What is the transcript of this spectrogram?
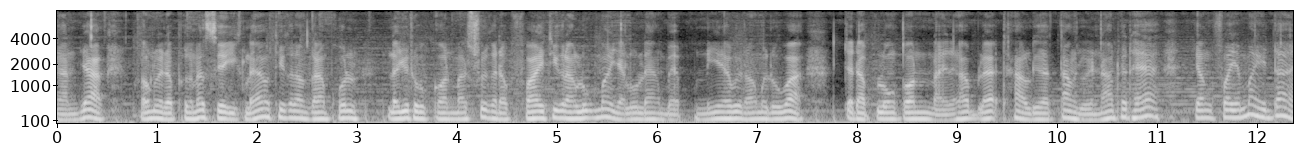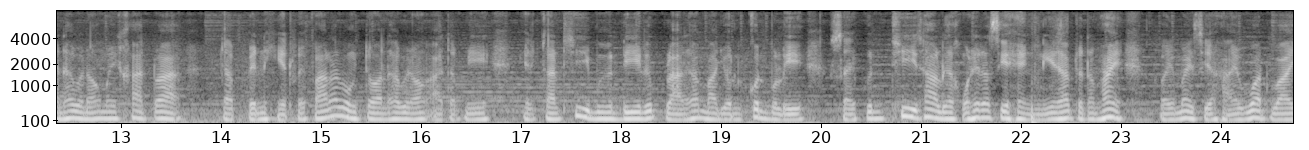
งานยากของหน่วยดับเพลิงรัสเซียอีกแล้ว ที่กำลังกำลังพลและยุทธปกรณ์มาช่วยกันดับไฟที่กำลังลุกไหม้อย่างรุนแรงแบบนี้นะครับพี่น้องไม่รู้ว่า จะดับลงตอนไหนนะครับ และท่าเรือตั้งอยู่ในน้ำแท้ๆยังไฟไหม้ได้นะครับน้องไม่คาดว่า จะเป็นเหตุไฟฟ้าลัดวงจรนะครับพี่น้องอาจจะมีเหตุการณ์ที่มือดีหรือเปล่านะครับมาโยนก้นบุหรี่ใส่พื้นที่ท่าเรือของประเทศรัสเซียแห่งนี้นะครับจนทำให้ไฟไหม้เสียหายวอดวาย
